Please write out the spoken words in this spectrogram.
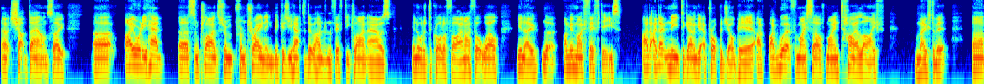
uh, shut down. So uh, I already had uh, some clients from from training because you have to do 150 client hours in order to qualify. And I thought, well, you know, look, I'm in my 50s. I, I don't need to go and get a proper job here. I've I've worked for myself my entire life, most of it uh,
